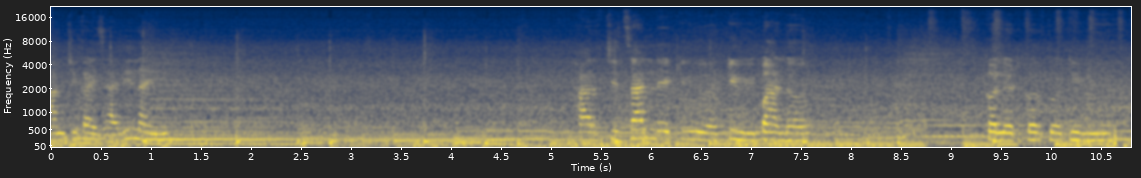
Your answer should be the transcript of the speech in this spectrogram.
आमची काही झाली नाही. हारची चालले टी टी व्ही पाहणं कनेक्ट करतो टी व्ही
